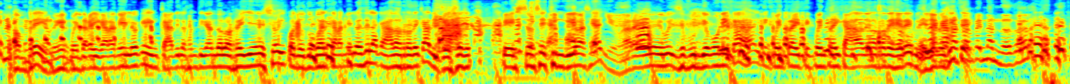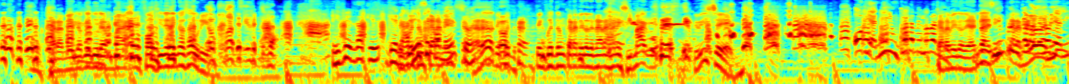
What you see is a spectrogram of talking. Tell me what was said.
Hombre, ten en cuenta que hay caramelo que en Cádiz lo están tirando los reyes eso y cuando tú coges caramelo es de la caja de ahorro de Cádiz, que eso, se- que eso se extinguió hace años. Ahora eh, se fundió con una caja y te encuentras ahí, te encuentras ahí caja de ahorro de Jerez, ya la no caja existe. San Fernando, ¿sabes? Los caramelos que duran más que un fósil de dinosaurio. Es verdad que, que Te nadie encuentras se un come caramelo, eso. ¿eh? claro, te encuentras, te encuentras un caramelo de naranja de Simago. ¿Qué dice? O de anís, un caramelo de anís. Caramelo de anís. Siempre un Caramelo caramelo de de anís.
